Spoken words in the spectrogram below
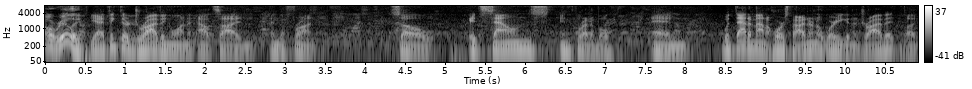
Oh, really? Yeah, I think they're driving one outside in the front. So it sounds incredible. And with that amount of horsepower, I don't know where you're going to drive it, but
